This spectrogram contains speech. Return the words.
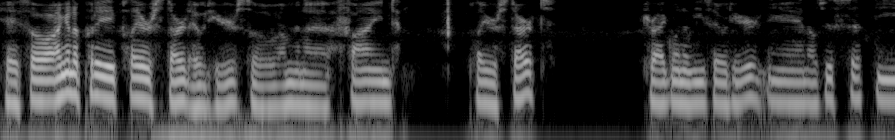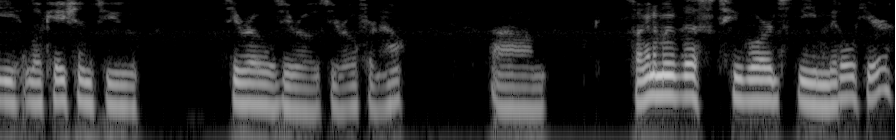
Okay, so I'm going to put a player start out here. So I'm going to find player start, drag one of these out here, and I'll just set the location to 0, 0, 0 for now. Um, so I'm going to move this towards the middle here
